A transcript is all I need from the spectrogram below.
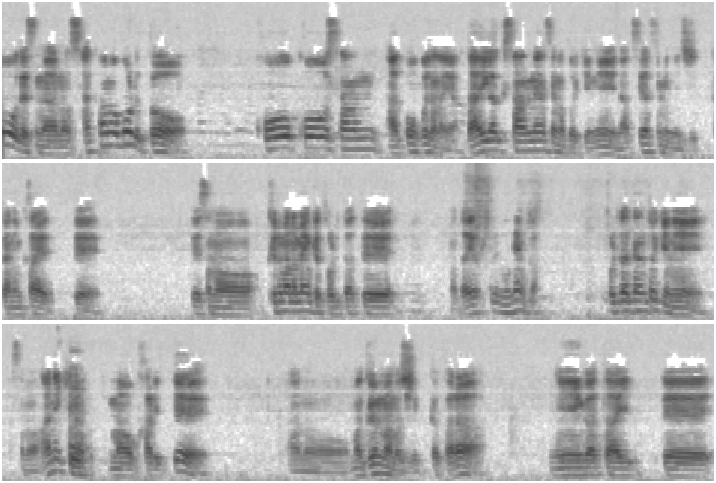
そうですね、あの、遡ると、高校3、あ、高校じゃないや、大学3年生の時に夏休みに実家に帰って、で、その、車の免許取り立て、まあ、大学2年か。取り立ての時に、その、兄貴の車を借りて、あの、まあ、群馬の実家から、新潟行って、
